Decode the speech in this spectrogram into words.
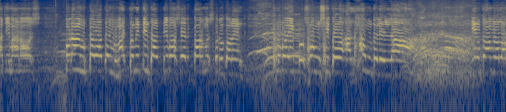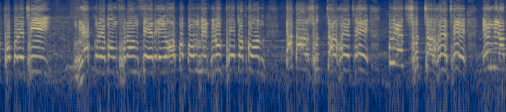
নামাজি মানুষ কোরআন তেলাতের মাধ্যমে তার দিবসের কর্ম শুরু করেন। খুবই প্রশংসিত, আলহামদুলিল্লাহ। কিন্তু আমরা লক্ষ্য করেছি, ম্যাক্রো এবং ফ্রান্সের এই অপকর্মের বিরুদ্ধে যখন কাতার সোচ্চার হয়েছে কুয়েত সোচ্চার হয়েছে, এমিরাত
